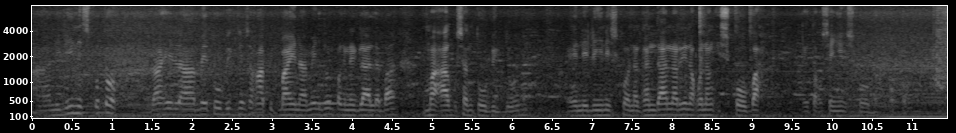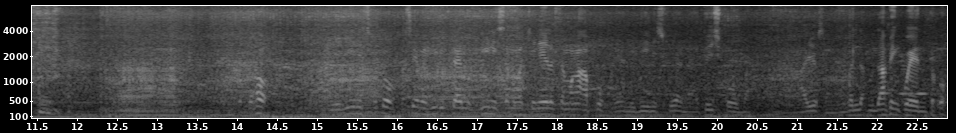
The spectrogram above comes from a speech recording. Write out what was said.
Ah, nilinis ko to dahil ah, may tubig din sa kapitbahay namin doon pag naglalaba, umaagos ang tubig doon. Eh nilinis ko, naghanda na rin ako ng iskoba. Kita ko sa inyo yung iskoba. Ito ho, nilinis ko to kasi mahilig tayo maglinis sa mga tsinelas ng mga apo. Ayan, nilinis ko yan. Ah, Ito yung iskoba. Ayos? Maganda, madaming kwento.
